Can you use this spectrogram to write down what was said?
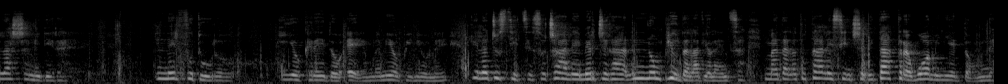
Lasciami dire, nel futuro io credo, è una mia opinione, che la giustizia sociale emergerà non più dalla violenza, ma dalla totale sincerità tra uomini e donne.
